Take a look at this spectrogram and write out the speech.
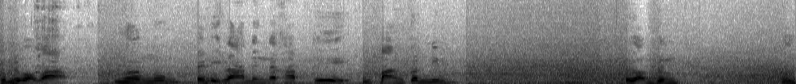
ผมจะบอกว่า เนื้อนุ่ม เป็นอีกร้านหนึ่งนะครับ ที่ขนมปังก็นิ่มอร่อยจริงอืม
